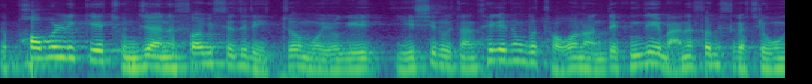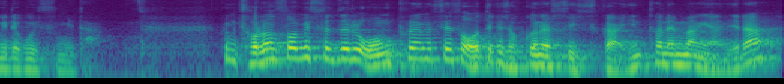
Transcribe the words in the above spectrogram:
그 public에 존재하는 서비스들이 있죠. 뭐 여기 예시로 한 3개 정도 적어놨는데 굉장히 많은 서비스가 제공이 되고 있습니다. 그럼 저런 서비스들을 on-premise에서 어떻게 접근할 수 있을까? 인터넷망이 아니라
